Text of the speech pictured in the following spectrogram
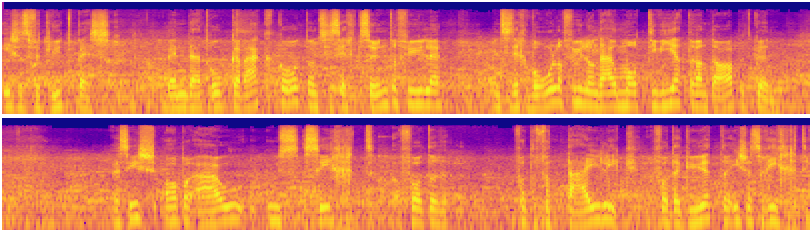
ist es für die Leute besser, wenn der Druck weggeht und sie sich gesünder fühlen, wenn sie sich wohler fühlen und auch motivierter an die Arbeit gehen. Es ist aber auch aus Sicht von der, von der Verteilung der Güter ist es richtig,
